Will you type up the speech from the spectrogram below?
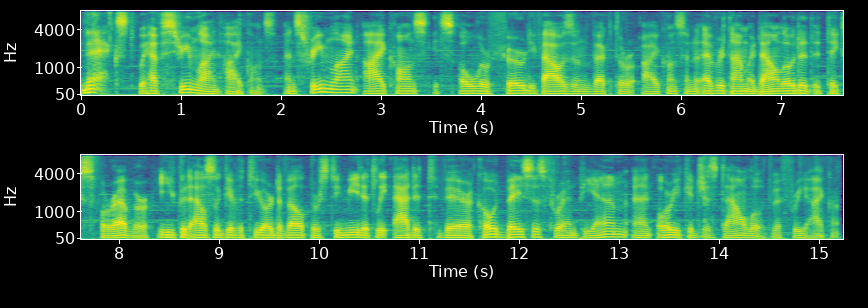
Next, we have Streamline icons and Streamline icons, it's over 30,000 vector icons and every time I download it, it takes forever. You could also give it to your developers to immediately add it to their code bases through NPM and or you could just download the free icon.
